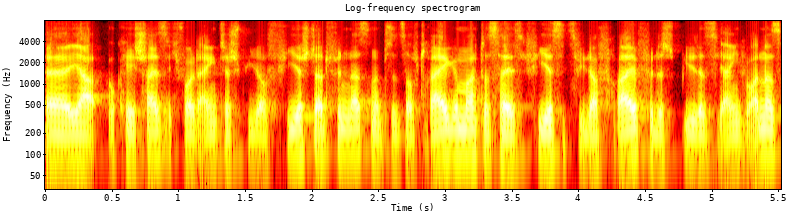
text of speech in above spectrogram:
äh, ja, okay, scheiße, ich wollte eigentlich das Spiel auf vier stattfinden lassen, habe es jetzt auf drei gemacht, das heißt, vier ist jetzt wieder frei für das Spiel, das ich eigentlich woanders.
